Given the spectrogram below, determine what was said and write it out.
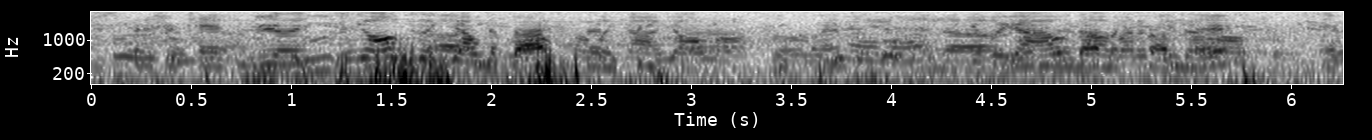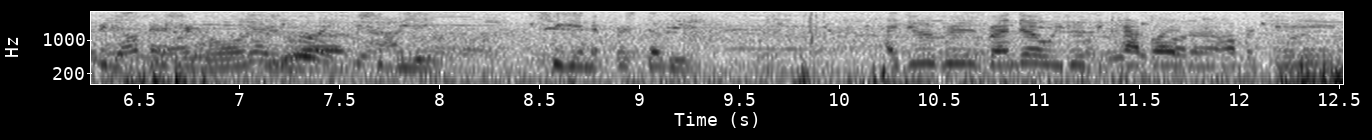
just finish our chances really. Uh, in the back, then pretty, pretty clamps, and uh, we don't really have much problem there. And if we just finish our goals, we uh, should be should get the first W. I do agree with Brendan. We do have to capitalize on our opportunities,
